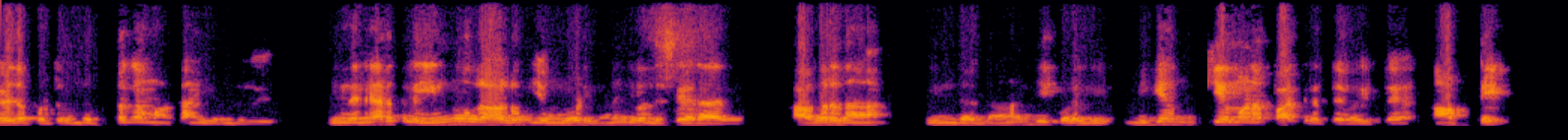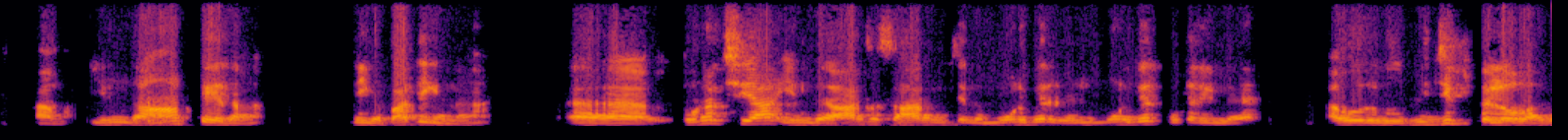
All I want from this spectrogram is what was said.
எழுதப்பட்டு வந்த புத்தகமா தான் இருந்தது. இந்த நேரத்துல இன்னொரு ஆளும் இவங்களோட இணைஞ்சு வந்து சேராரு. அவர்தான் இந்த காந்தி கொலையில் மிக முக்கியமான பாத்திரத்தை வகித்த ஆப்டே. ஆமா இந்த ஆப்டே தான் நீங்க பாத்தீங்கன்னா ஆஹ் தொடர்ச்சியா இந்த ஆர்எஸ்எஸ் ஆரம்பிச்சு இந்த மூணு பேர் ரெண்டு மூணு பேர் கூட்டணியில ஒரு ரிஜிட் பெல்லோவாக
